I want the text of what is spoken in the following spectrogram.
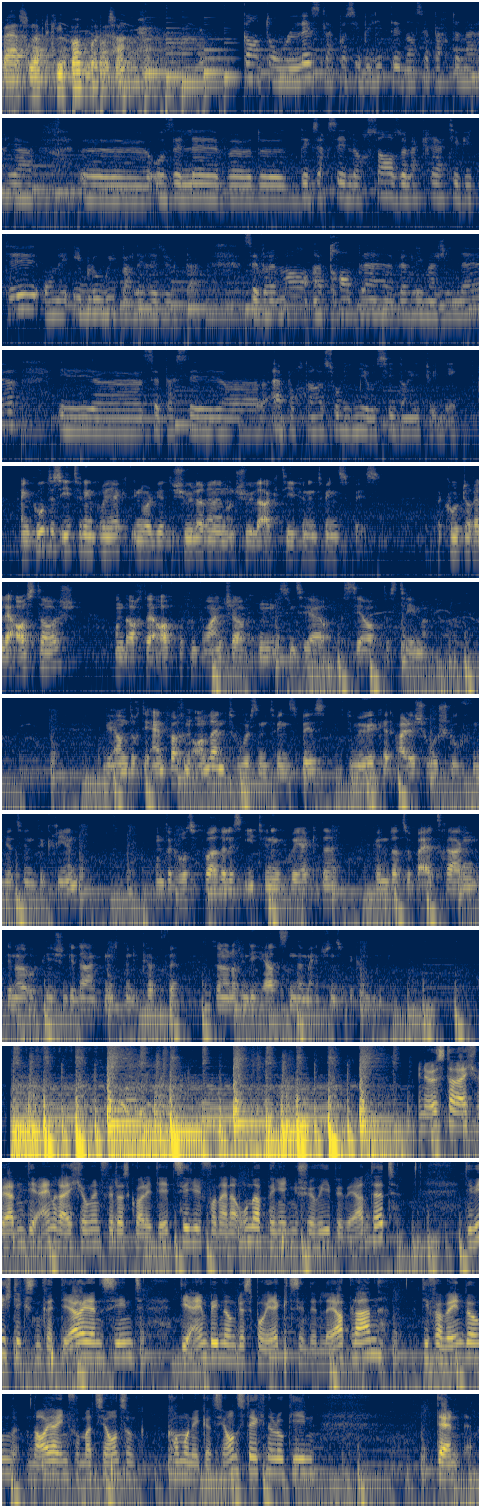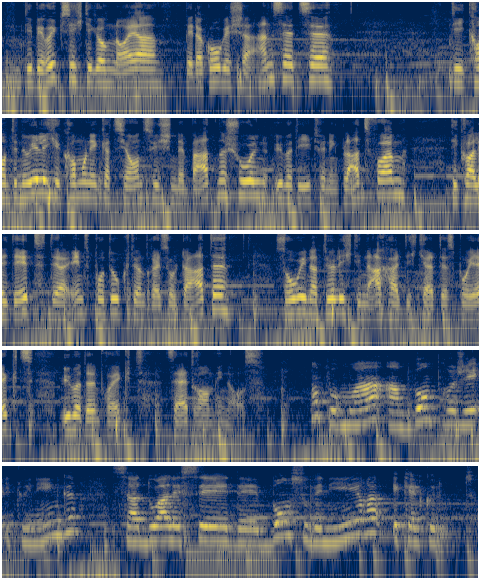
fast enough to keep up with us, huh? Quand on laisse la possibilité dans ces partenariats euh, aux élèves de- d'exercer leur sens de la créativité, on est ébloui par les résultats. C'est vraiment un tremplin vers l'imaginaire et euh, c'est assez euh, important à souligner aussi dans eTwinning. Ein gutes E-Twinning-Projekt involviert die Schülerinnen und Schüler aktiv in den Twin Space. Der kulturelle Austausch und auch der Aufbau von Freundschaften sind sehr, sehr oft das Thema. Wir haben durch die einfachen Online-Tools im TwinSpace die Möglichkeit, alle Schulstufen hier zu integrieren. Und der große Vorteil ist, E-Twinning-Projekte können dazu beitragen, den europäischen Gedanken nicht nur in die Köpfe, sondern auch in die Herzen der Menschen zu bekommen. In Österreich werden die Einreichungen für das Qualitätssiegel von einer unabhängigen Jury bewertet. Die wichtigsten Kriterien sind die Einbindung des Projekts in den Lehrplan, die Verwendung neuer Informations- und Kommunikationstechnologien, die Berücksichtigung neuer pädagogischer Ansätze, die kontinuierliche Kommunikation zwischen den Partnerschulen über die eTwinning-Plattform, die Qualität der Endprodukte und Resultate sowie natürlich die Nachhaltigkeit des Projekts über den Projektzeitraum hinaus. Pour moi, un bon projet e-twinning, ça doit laisser des bons souvenirs et quelques doutes.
